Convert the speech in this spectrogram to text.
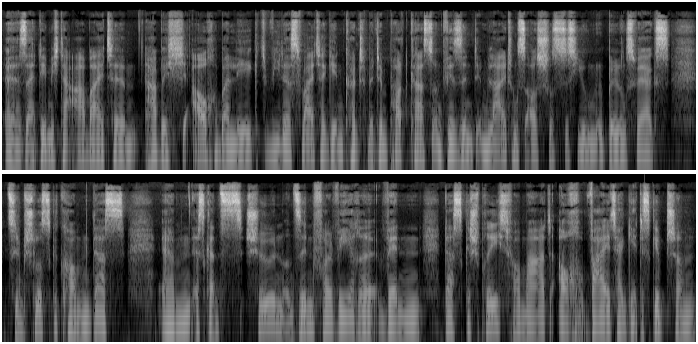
Äh, seitdem ich da arbeite, habe ich auch überlegt, wie das weitergehen könnte mit dem Podcast und wir sind im Leitungsausschuss des Jugend- und Bildungswerks zu dem Schluss gekommen, dass ähm, es ganz schön und sinnvoll wäre, wenn das Gesprächsformat auch weitergeht. Es gibt schon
